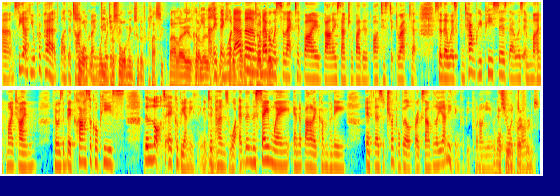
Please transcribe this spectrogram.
Um, so yeah, you're prepared by the time So you're what, going were to you audition. performing sort of classic ballet as Could well as anything, whatever, whatever was selected by Ballet Central by the artistic director. So there was contemporary pieces. There was in my, my time, there was a big classical piece. The lot, it could be anything. Mm. It depends what. In the same way, in a ballet company, if there's a triple bill, for example, anything could be put on you. Mm. And it's what's your job. preference?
